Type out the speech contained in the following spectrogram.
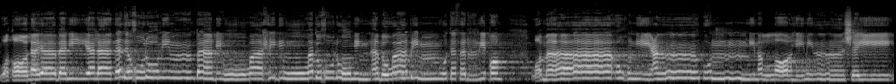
وقال يا بني لا تدخلوا من باب واحد وادخلوا من أبواب متفرقة وما أغني عنكم من الله من شيء.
